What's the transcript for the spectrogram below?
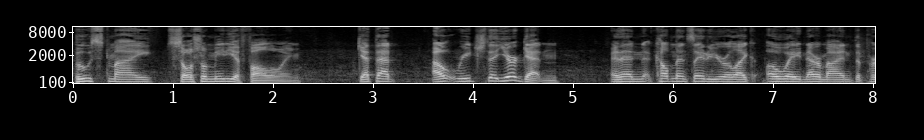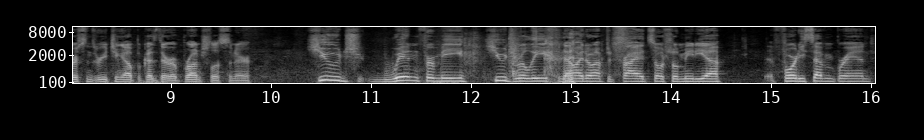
boost my social media following, get that outreach that you're getting. And then a couple minutes later, you were like, oh, wait, never mind. The person's reaching out because they're a brunch listener. Huge win for me, huge relief. Now I don't have to try it social media. 47 brand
